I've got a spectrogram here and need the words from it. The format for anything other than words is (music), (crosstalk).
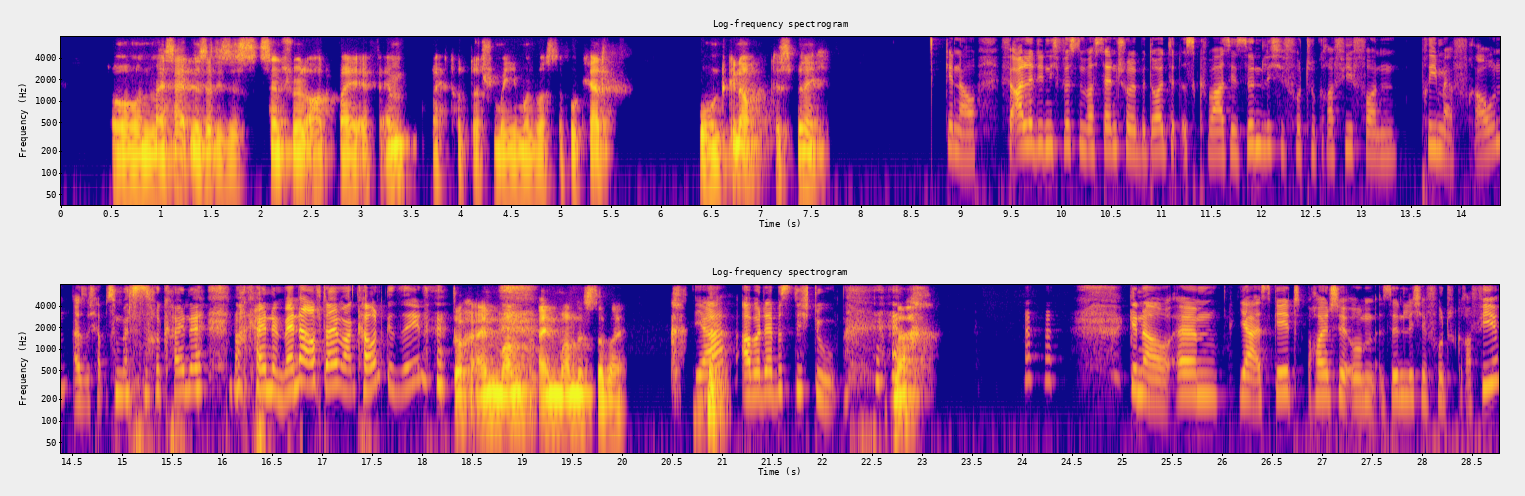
Und meine Seite ist ja dieses Sensual Art bei FM. Vielleicht hat da schon mal jemand was davon gehört. Und genau, das bin ich. Genau. Für alle, die nicht wissen, was Sensual bedeutet, ist quasi sinnliche Fotografie von primär Frauen. Also ich habe zumindest noch keine, noch keine Männer auf deinem Account gesehen. (laughs) Doch, ein Mann, ein Mann ist dabei. Ja, aber der bist nicht du. (laughs) Na. genau. Ähm, ja, es geht heute um sinnliche Fotografie.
